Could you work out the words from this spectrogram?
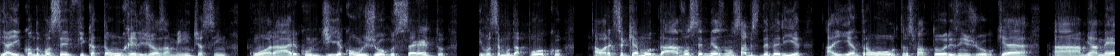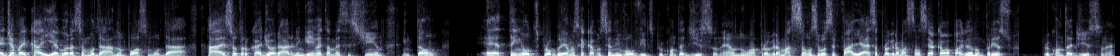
E aí, Uhum. quando você fica tão religiosamente assim, com horário, com dia, com o jogo certo, e você muda pouco, a hora que você quer mudar, você mesmo não sabe se deveria. Aí entram outros fatores em jogo que é. Ah, minha média vai cair agora se eu mudar, não posso mudar. Ah, se eu trocar de horário, ninguém vai estar me assistindo. Então, é, tem outros problemas que acabam sendo envolvidos por conta disso, né? Numa programação, se você falhar essa programação, você acaba pagando um preço por conta disso, né?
